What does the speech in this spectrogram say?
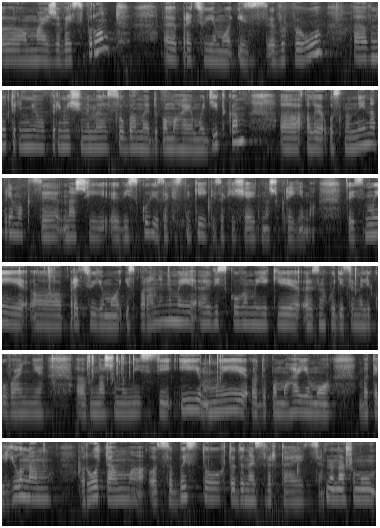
е, майже весь фронт. е, Працюємо із ВПО внутрішньо переміщеними особами, допомагаємо діткам. Але основний напрямок це наші військові захисники, які захищають нашу країну. Тобто ми працюємо із пораненими е, військовими, які е, знаходяться на лікуванні е, в нашому місті, і ми допомагаємо батальйонам, ротам, особисто хто до нас звертається. На нашому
